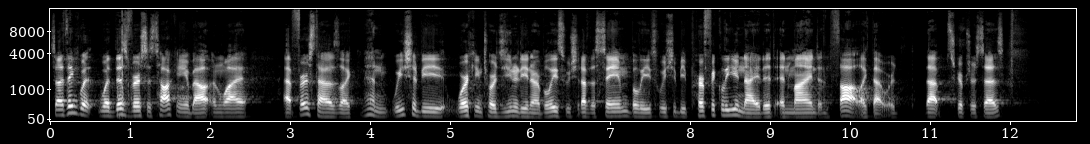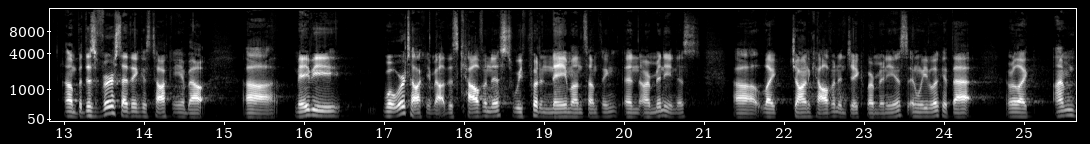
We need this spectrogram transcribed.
So I think what, what this verse is talking about and why at first I was like, man, we should be working towards unity in our beliefs. We should have the same beliefs. We should be perfectly united in mind and thought, like that word, that scripture says. Um, but this verse, I think, is talking about uh, maybe what we're talking about. This Calvinist, we've put a name on something, an Arminianist, uh, like John Calvin and Jacob Arminius, and we look at that and we're like, I'm,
